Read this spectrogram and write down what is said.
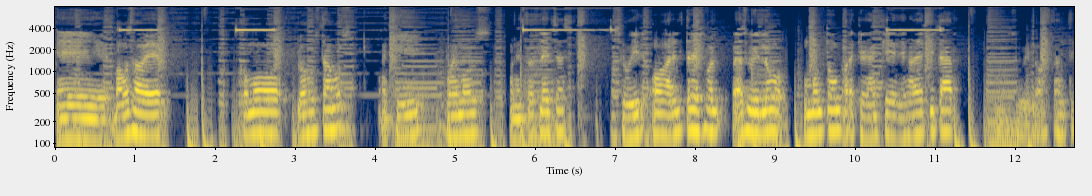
eh, vamos a ver cómo lo ajustamos. Aquí podemos con estas flechas subir o bajar el threshold. Voy a subirlo un montón para que vean que deja de pitar. subirlo bastante.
